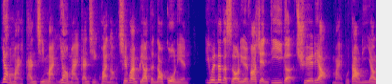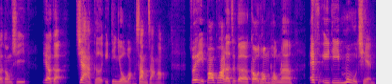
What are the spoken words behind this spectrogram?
要买赶紧买，要买赶紧换哦，千万不要等到过年。因为那个时候你会发现，第一个缺料买不到你要的东西，第二个价格一定又往上涨哦。所以包括了这个高通膨呢，FED 目前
